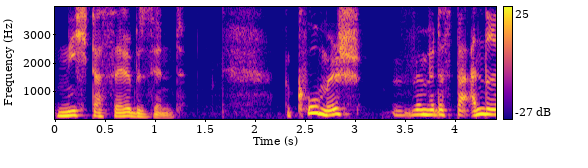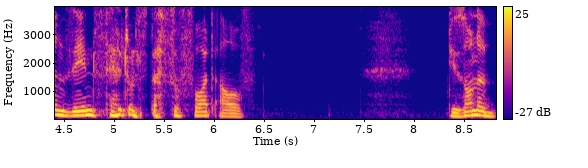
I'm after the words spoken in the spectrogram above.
nicht dasselbe sind. Komisch, wenn wir das bei anderen sehen, fällt uns das sofort auf. Die Sonne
